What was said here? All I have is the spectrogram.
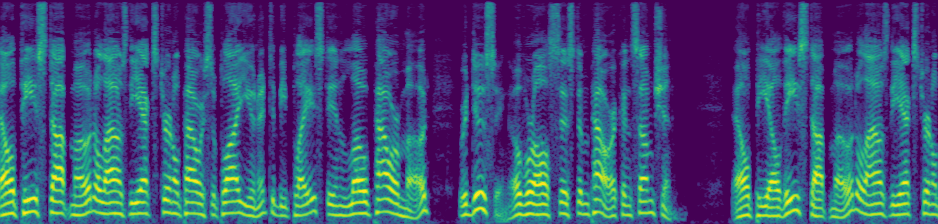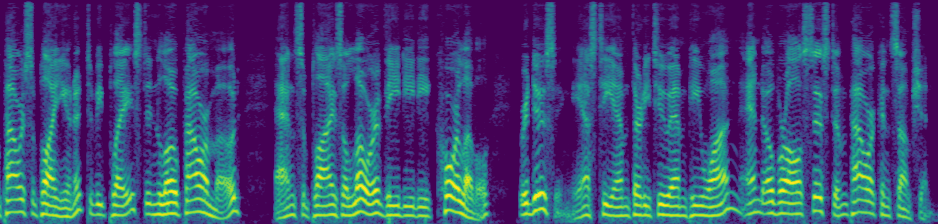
LP stop mode allows the external power supply unit to be placed in low power mode, reducing overall system power consumption. LPLV stop mode allows the external power supply unit to be placed in low power mode and supplies a lower VDD core level, reducing the STM32MP1 and overall system power consumption.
